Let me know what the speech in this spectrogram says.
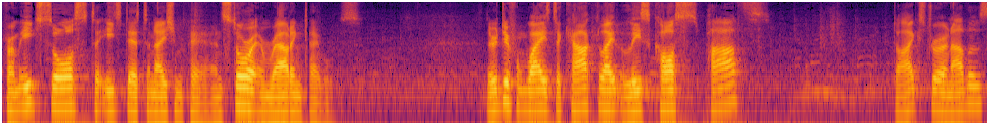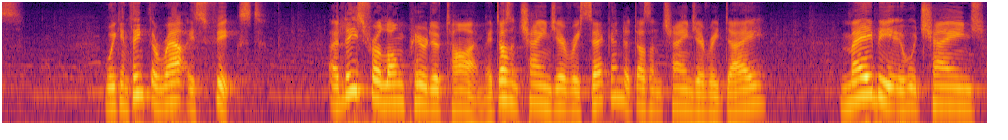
from each source to each destination pair and store it in routing tables. There are different ways to calculate the least cost paths, Dijkstra and others. We can think the route is fixed at least for a long period of time. It doesn't change every second, it doesn't change every day. Maybe it would change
